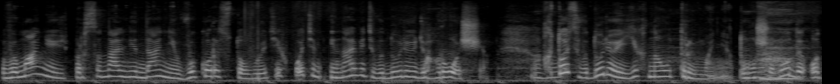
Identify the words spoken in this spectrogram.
виманюють персональні дані, використовують їх потім і навіть видурюють гроші. Хтось видурює їх на утримання, тому що люди от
